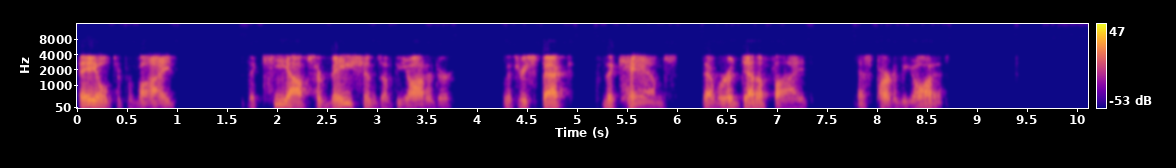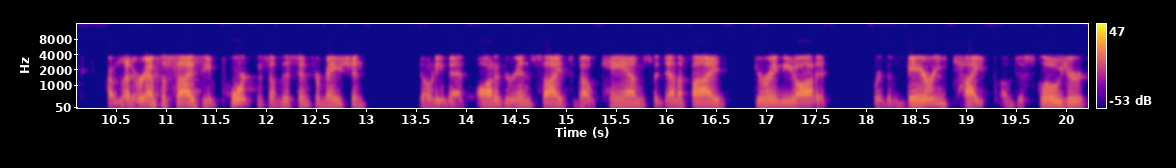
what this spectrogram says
failed to provide the key observations of the auditor with respect to the CAMs that were identified as part of the audit. Our letter emphasized the importance of this information, noting that auditor insights about CAMs identified during the audit were the very type of disclosure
